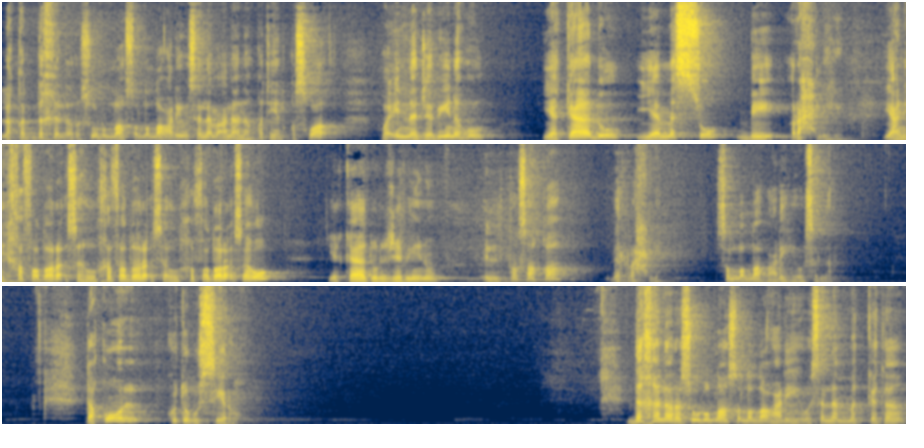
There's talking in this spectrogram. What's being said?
لقد دخل رسول الله صلى الله عليه وسلم على ناقته القصواء وإن جبينه يكاد يمس برحله. يعني خفض رأسه خفض رأسه خفض رأسه يكاد الجبين التصق بالرحل. صلى الله عليه وسلم. تقول كتب السيرة دخل رسول الله صلى الله عليه وسلم مكة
